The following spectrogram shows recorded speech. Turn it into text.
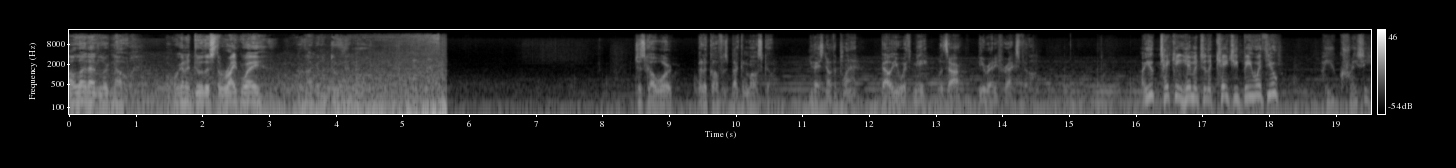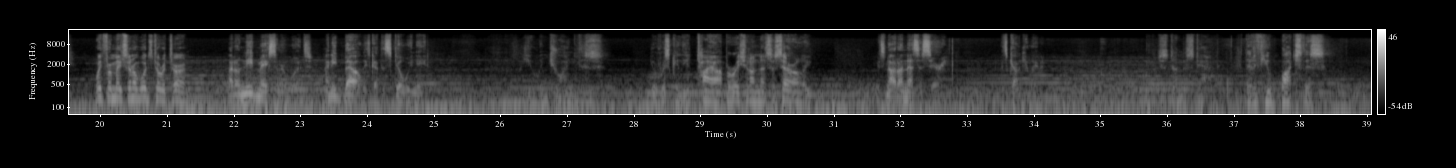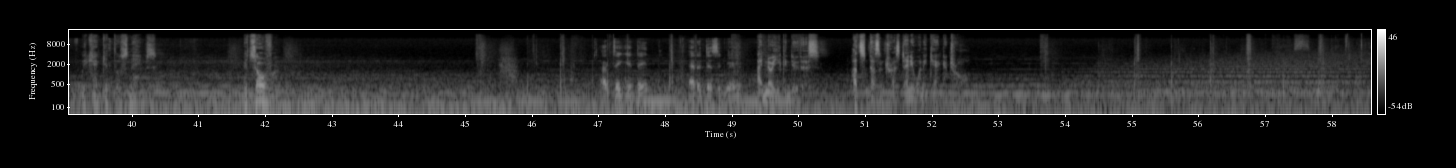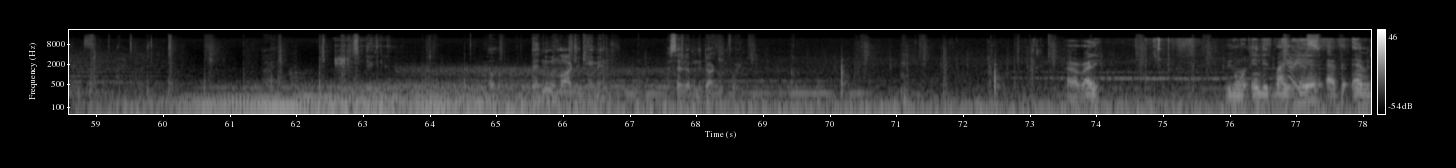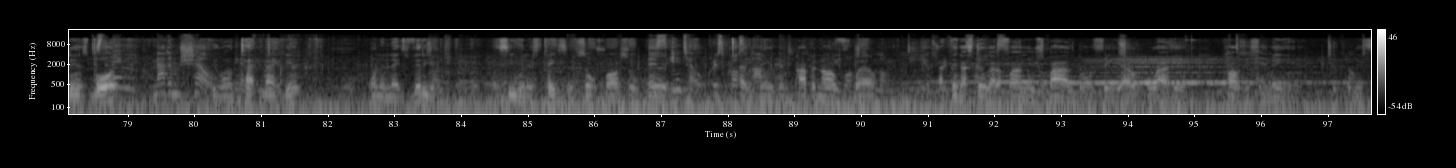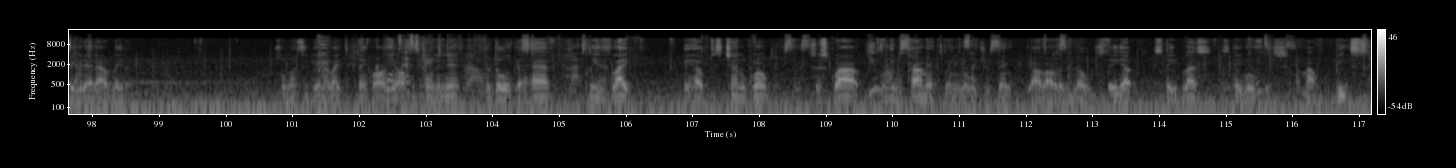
I'll let Adler know. But we're gonna do this the right way. We're not gonna do it at all. Just got word. Belikov is back in Moscow. You guys know the plan. Bell, you with me. Lazar, be ready for exfil. Are you taking him into the KGB with you? Are you crazy? Wait for Mason or Woods to return. I don't need Mason or Woods. I need Bell. He's got the skill we need. Are you enjoying this? You're risking the entire operation unnecessarily. It's not unnecessary. It's calculated. Just understand that if you botch this, we can't get those names. It's over. I take your date at a disagreement. I know you can do this. Hudson doesn't trust anyone he can't control. Dark room for you. Alrighty. We're gonna end it right Curious. here at the evidence board. Madam Shell. We're gonna tap back to in on the next video and see where this takes us. So far, so There's good. intel crisscrossing Everything's ARPANET been popping off well. I think I still gotta find those spies doing figure out who out here causing some mayhem. But we figure that out later. So once again, I'd like to thank all y'all for tuning in. For those that have, please like. It helps this channel grow. Subscribe, leave a comment, let me know what you think. Y'all already know. Stay up, stay blessed, stay ruthless. I'm out. Peace.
